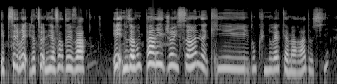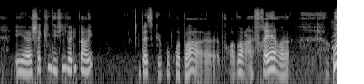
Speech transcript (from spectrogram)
et célébrer bientôt l'anniversaire d'Eva. Et nous avons Paris Joyson, qui est donc une nouvelle camarade aussi. Et euh, chacune des filles va lui parler. Parce que pourquoi pas, pour avoir un frère ou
